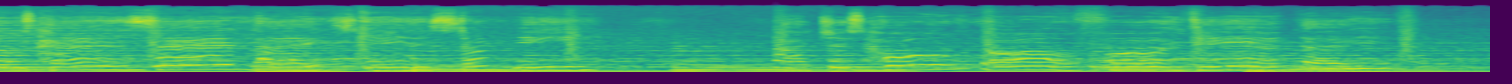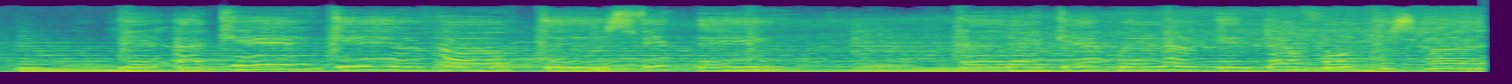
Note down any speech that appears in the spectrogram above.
those lights can't stop me. I just hold on for dear life. Yeah, I can't give up this feeling Get when looking down from the sky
